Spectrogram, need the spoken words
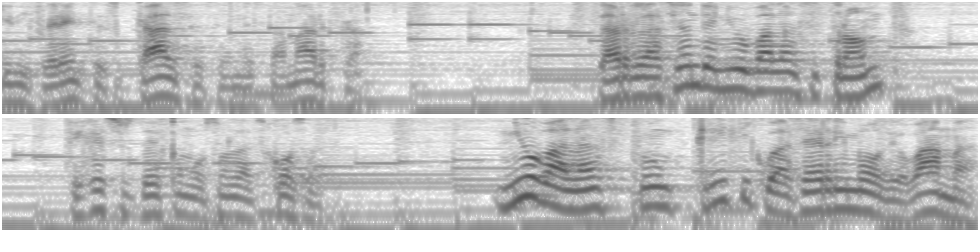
y diferentes calces en esta marca. La relación de New Balance y Trump, fíjese usted cómo son las cosas. New Balance fue un crítico acérrimo de Obama,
